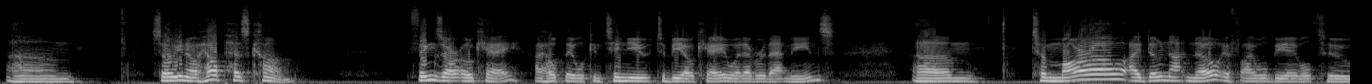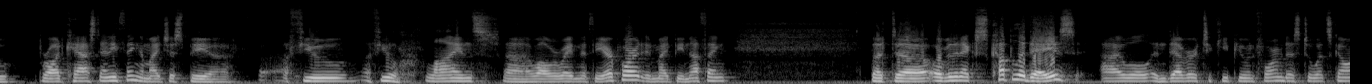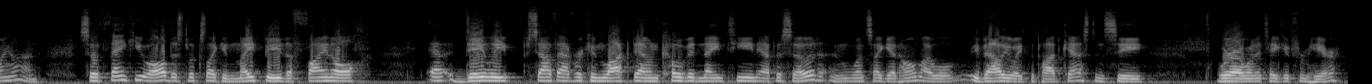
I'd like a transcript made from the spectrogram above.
Um, so, you know, help has come. Things are okay. I hope they will continue to be okay, whatever that means. Um, tomorrow, I do not know if I will be able to broadcast anything. It might just be a, a few a few lines uh, while we're waiting at the airport. It might be nothing. But uh, over the next couple of days, I will endeavor to keep you informed as to what's going on. So thank you all. This looks like it might be the final uh, daily South African lockdown COVID 19 episode. And once I get home, I will evaluate the podcast and see where I want to take it from here.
